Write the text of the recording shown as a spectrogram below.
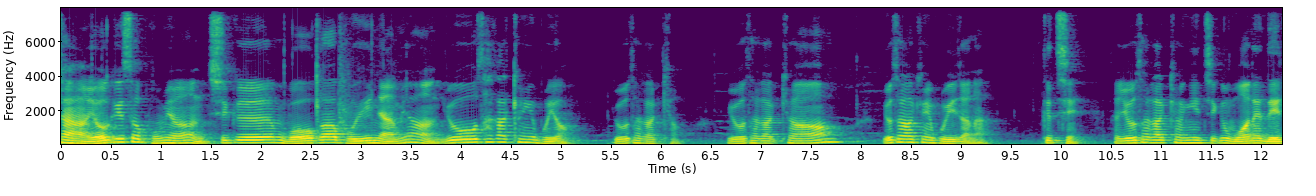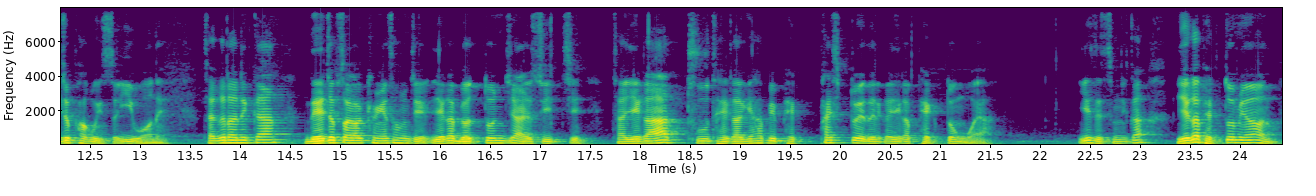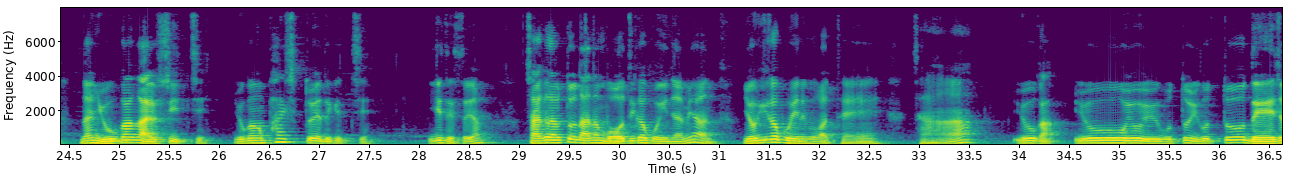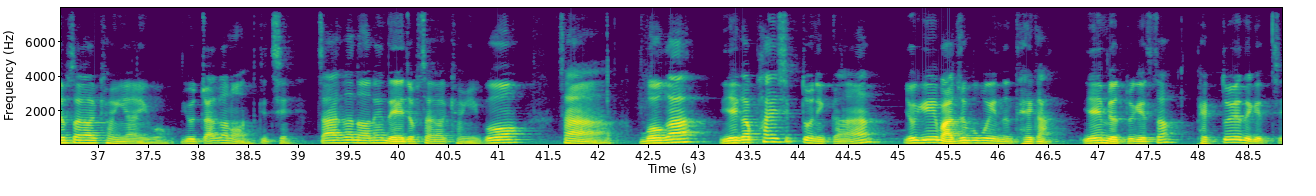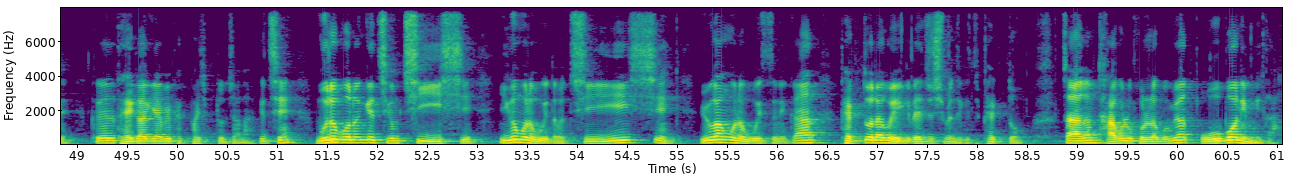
자, 여기서 보면 지금 뭐가 보이냐면 요 사각형이 보여. 요 사각형. 요 사각형. 요 사각형이 보이잖아. 그치? 자, 요 사각형이 지금 원에 내접하고 있어. 이 원에. 자, 그러니까 내접 사각형의 성질. 얘가 몇 도인지 알 수 있지. 자, 얘가 두 대각의 합이 180도야 되니까 얘가 100도인 거야. 이해됐습니까? 얘가 100도면 난 요가가 알 수 있지. 요가는 80도야 되겠지. 이게 됐어요? 자, 그 다음 또 나는 뭐 어디가 보이냐면 여기가 보이는 것 같아. 자, 요가, 요, 요, 이것도, 이것도 내접사각형이야, 이거. 요 작은 원, 그치? 작은 원의 내접사각형이고, 자, 뭐가, 얘가 80도니까 여기에 마주보고 있는 대각. 얘 몇 도겠어? 100도야 되겠지. 그래도 대각의 합이 180도잖아. 그치? 물어보는 게 지금 GEC. 이거 물어보고 있다고. GEC. 요각 물어보고 있으니까 100도라고 얘기를 해주시면 되겠지. 100도. 자, 그럼 답을 골라보면 5번입니다.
